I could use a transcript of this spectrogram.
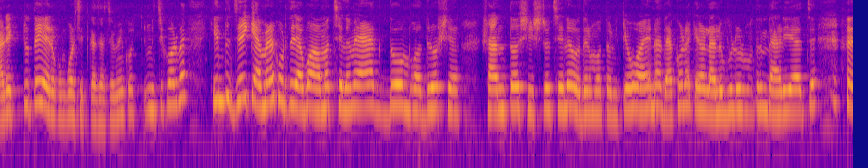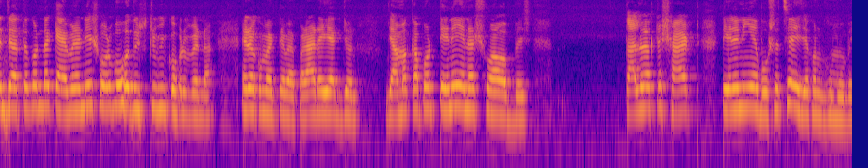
আর একটুতেই এরকম করে চিৎকার চাচামি মিচি করবে। কিন্তু যেই ক্যামেরা করতে যাব, আমার ছেলে মেয়ে একদম ভদ্র শান্ত, শিষ্ট ছেলে, ওদের মতন কেউ হয় না। দেখো না কেন লালু ভুলুর মতন দাঁড়িয়ে আছে। যতক্ষণ না ক্যামেরা নিয়ে সরবো, ও দুষ্টুমি করবে না। এরকম একটা ব্যাপার। আর এই একজন জামা কাপড় টেনে এনার শোয়া অভ্যেস। কালো একটা শার্ট টেনে নিয়ে বসেছে, এই যখন ঘুমোবে।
